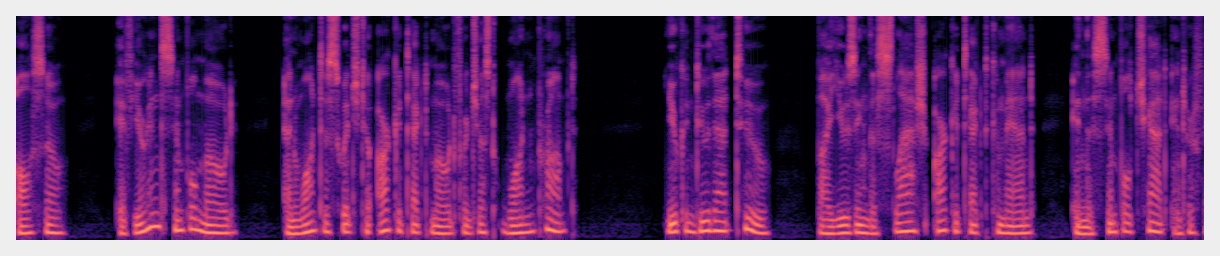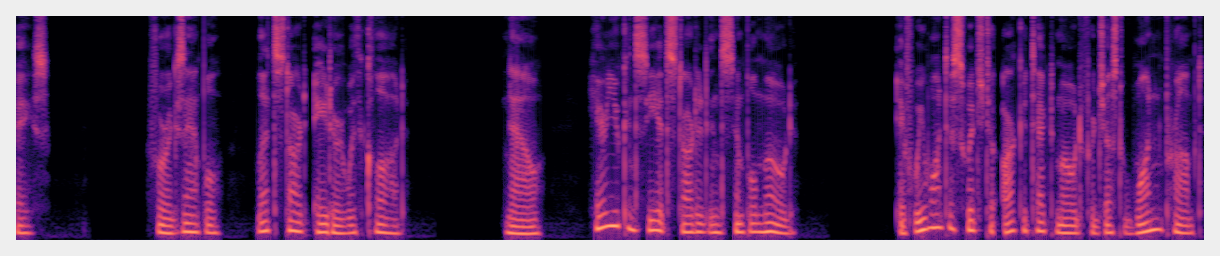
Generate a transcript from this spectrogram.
Also, if you're in simple mode and want to switch to architect mode for just one prompt, you can do that too by using the slash architect command in the simple chat interface. For example, Let's start Aider with Claude. Now, here you can see it started in simple mode. If we want to switch to architect mode for just one prompt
